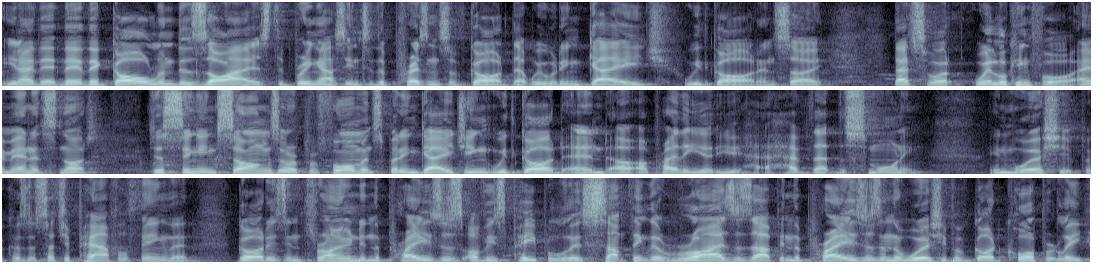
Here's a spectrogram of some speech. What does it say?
You know, their, their, their, goal and desire is to bring us into the presence of God, that we would engage with God. And so that's what we're looking for. Amen. It's not just singing songs or a performance, but engaging with God. And I, I pray that you, you have that this morning in worship because it's such a powerful thing that God is enthroned in the praises of his people. There's something that rises up in the praises and the worship of God corporately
